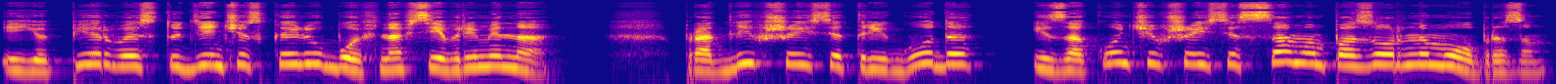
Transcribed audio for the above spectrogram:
ее первая студенческая любовь на все времена, продлившаяся три года и закончившаяся самым позорным образом,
